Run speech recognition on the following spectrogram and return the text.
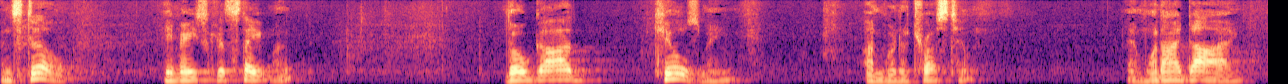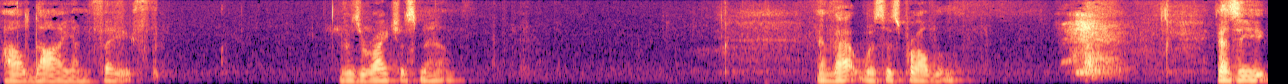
and still, he makes a statement Though God kills me, I'm going to trust him. And when I die, I'll die in faith. He was a righteous man. And that was his problem. As, he,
